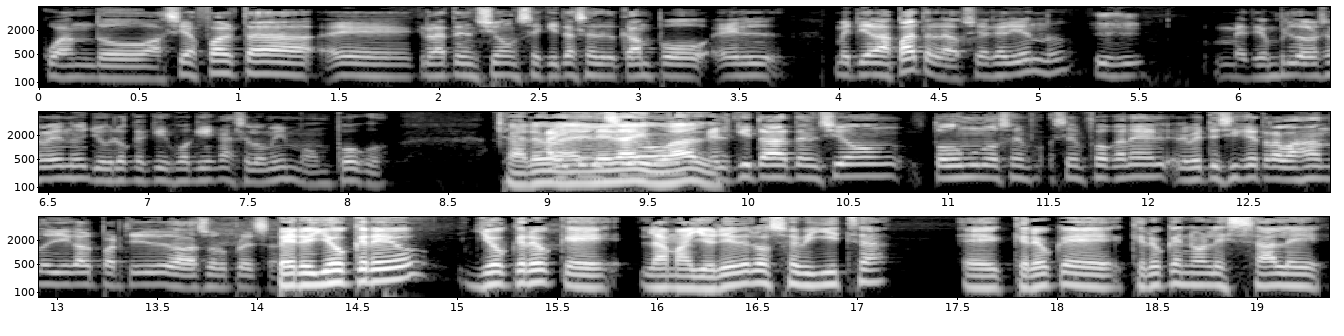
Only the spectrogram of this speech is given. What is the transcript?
cuando hacía falta eh, que la tensión se quitase del campo, él metía la pata, la hacía queriendo, Ujú. metía un pildor saliendo. Yo creo que aquí Joaquín hace lo mismo, un poco. Claro, a él le da igual. Él quita la tensión, todo el mundo se enfoca en él, el Betis sigue trabajando, llega al partido y da la sorpresa. Pero yo creo, yo creo que la mayoría de los sevillistas eh, creo que creo que no les sale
